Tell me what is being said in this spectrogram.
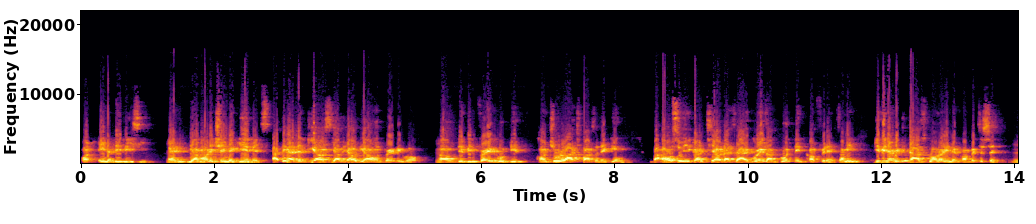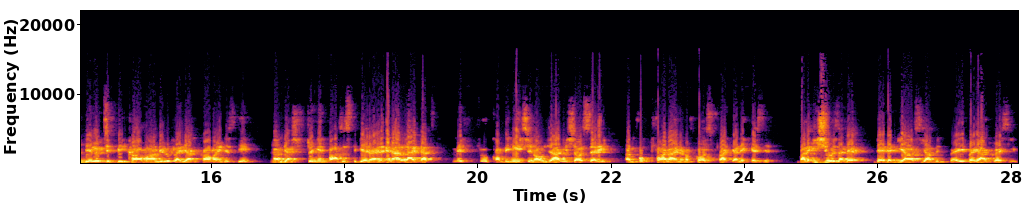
on, in the BBC, mm-hmm. and we are monitoring the game. It's I think that the DRC have held their own very well. Mm-hmm. Um, they've been very good. They control large parts of the game. But also, you can tell that the Ivorians have grown in confidence. I mean, given everything that has gone on in the competition, mm. they look to be calmer and they look like they are calmer in this game. Mm. And they're stringing passes together. And, and, I like that midfield combination of Jean Michel Seri and Fofana and, of course, Frank Yannick. But the issue is that the, the, the DRC have been very, very aggressive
